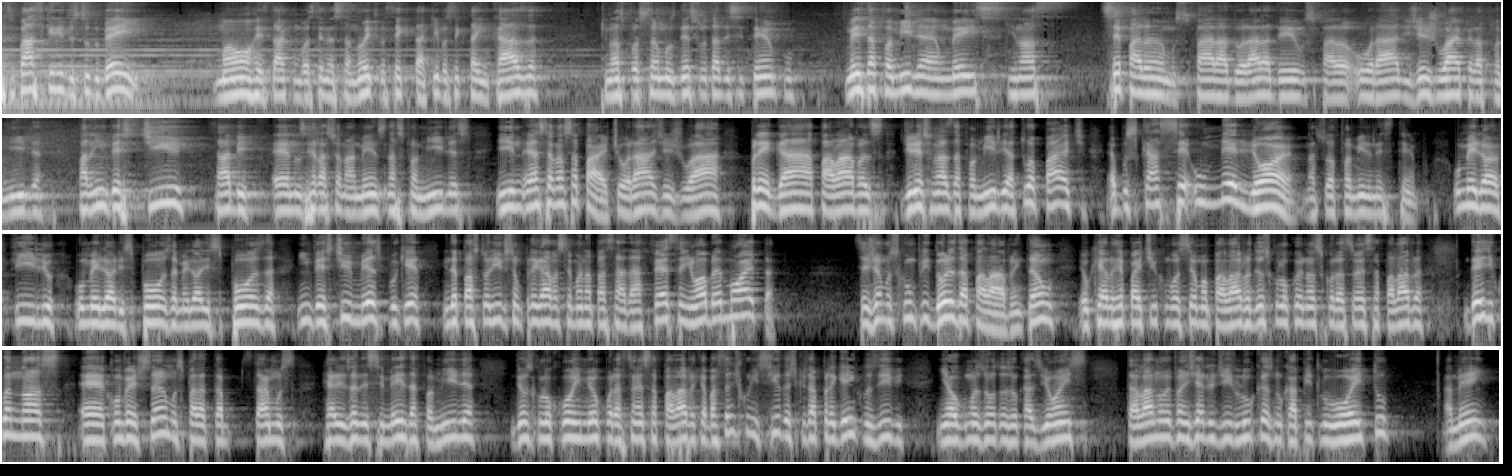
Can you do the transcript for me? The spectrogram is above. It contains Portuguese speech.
Graças e paz, queridos, tudo bem? Uma honra estar com você nessa noite, você que está aqui, você que está em casa, que nós possamos desfrutar desse tempo. O mês da família é um mês que nós separamos para adorar a Deus, para orar e jejuar pela família, para investir, sabe, é, nos relacionamentos, nas famílias. E essa é a nossa parte: orar, jejuar, pregar palavras direcionadas à família. E a tua parte é buscar ser o melhor na sua família nesse tempo o melhor filho, o melhor esposo, a melhor esposa, investir mesmo, porque ainda pastor Iveson pregava semana passada, a fé sem obra é morta. Sejamos cumpridores da palavra. Então, eu quero repartir com você uma palavra. Deus colocou em nosso coração essa palavra desde quando nós é, conversamos para estarmos realizando esse mês da família. Deus colocou em meu coração essa palavra que é bastante conhecida, acho que já preguei inclusive em algumas outras ocasiões. Está lá no Evangelho de Lucas, no capítulo 8, Amém?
